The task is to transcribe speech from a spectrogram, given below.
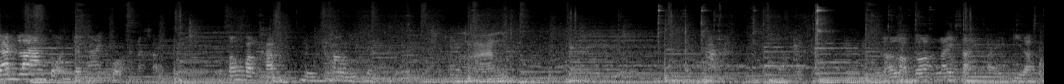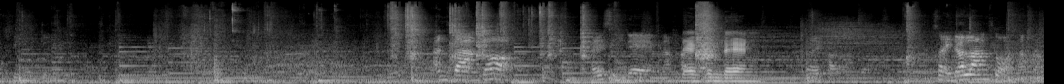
ด้านล่างก่อนจะง่ายกว่านะครับจะต้องบังคับมุมเข้านิดนึงหางอะแล้วเราก็ไล่ใส่ไปทีละสี่จุด อันกลางก็ใช้สีแดงนะครับแดงเป็นแดง ใช่ครับใส่ด้านล่างก่อนนะครับ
